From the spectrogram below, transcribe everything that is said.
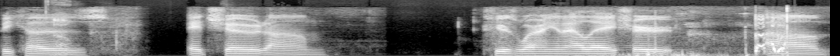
because it showed um she was wearing an LA shirt um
